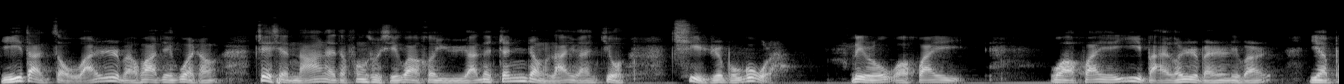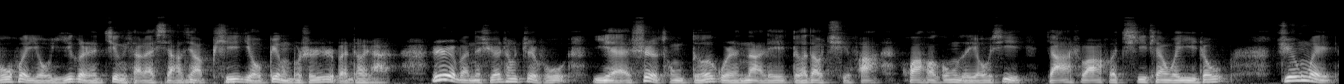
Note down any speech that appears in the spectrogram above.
一旦走完日本化这过程，这些拿来的风俗习惯和语言的真正来源就弃之不顾了。例如，我怀疑，我怀疑一百个日本人里边也不会有一个人静下来想想，啤酒并不是日本特产。日本的学生制服也是从德国人那里得到启发。花花公子游戏、牙刷和七天为一周，均为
